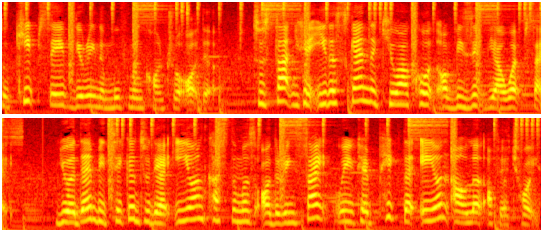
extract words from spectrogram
to keep safe during the movement control order. To start, you can either scan the QR code or visit their website. You will then be taken to their Aeon customers ordering site where you can pick the Aeon outlet of your choice.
